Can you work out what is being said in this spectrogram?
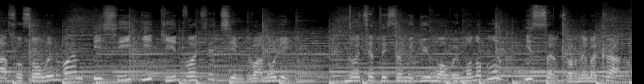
Asus All-in-One PC ET2720. 27-дюймовий моноблок із сенсорним екраном.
